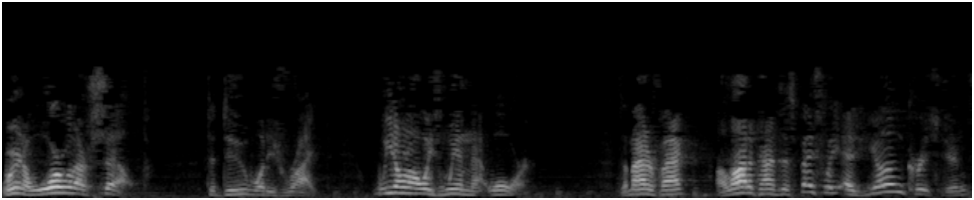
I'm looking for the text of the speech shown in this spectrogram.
We're in a war with ourselves to do what is right. We don't always win that war. As a matter of fact, a lot of times, especially as young Christians,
